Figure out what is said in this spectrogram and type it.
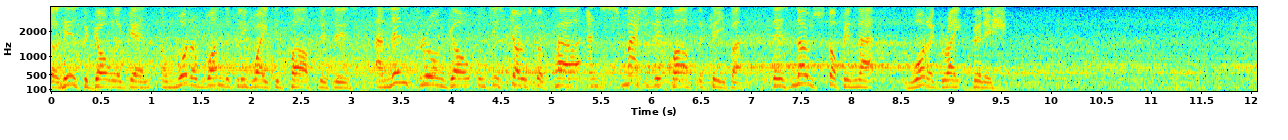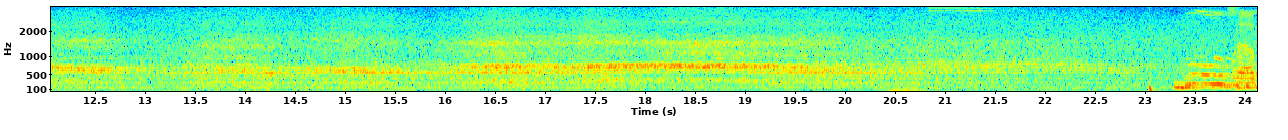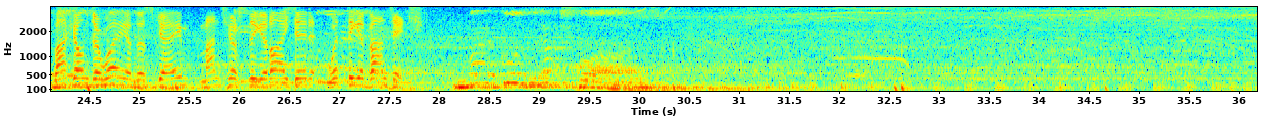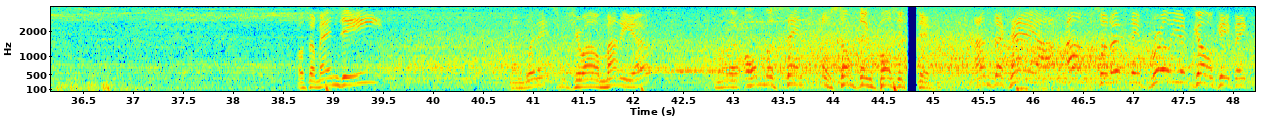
Well, here's the goal again, and what a wonderfully weighted pass this is. And then through on goal, he just goes for power and smashes it past the keeper. There's no stopping that. What a great finish. So back underway in this game. Manchester United with the advantage. Marcus Rashford. Otamendi. And with it, Joao Mario. Well, they're on the scent of something positive. And De Gea, absolutely brilliant goalkeeping.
